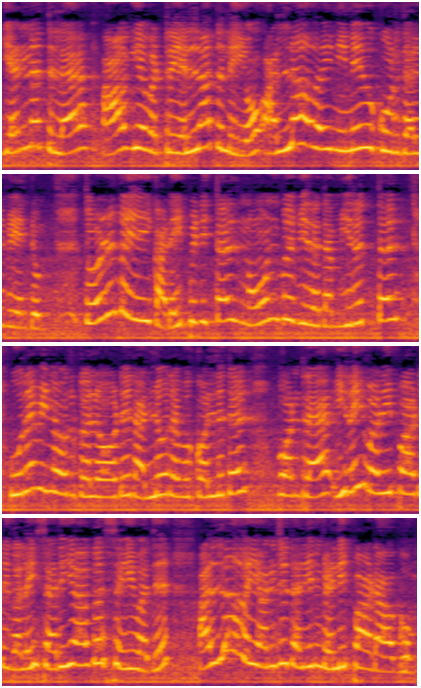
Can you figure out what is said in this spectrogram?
எண்ணத்துல ஆகியவற்றை எல்லாத்துலேயும் அல்லாவை நினைவு கூறுதல் வேண்டும். தொழுகையை கடைபிடித்தல் நோன்பு விரதம் இருத்தல் உறவினர்களோடு நல்லுறவு கொள்ளுதல் போன்ற இறை வழிபாடுகளை சரியாக செய்வது அல்லாவை அஞ்சுதலின் வெளிப்பாடாகும்.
